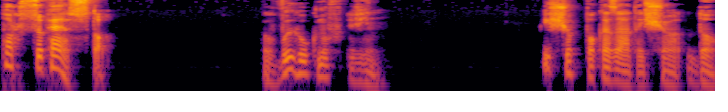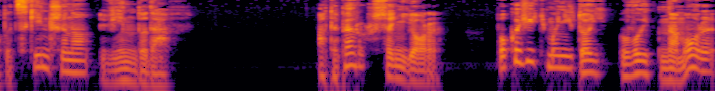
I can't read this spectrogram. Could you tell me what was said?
Порсупесто. вигукнув він. І щоб показати, що допит скінчено, він додав. А тепер, сеньоре, покажіть мені той вид на море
